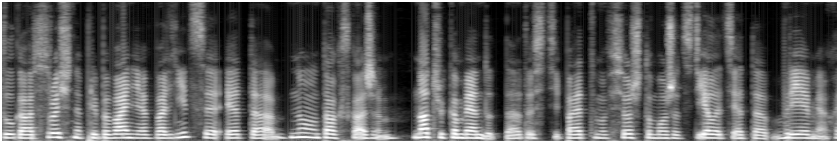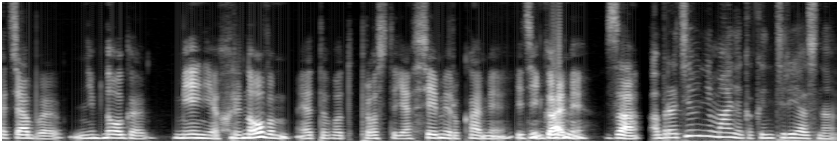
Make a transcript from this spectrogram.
долгосрочное пребывание в больнице это, ну, так скажем, not recommended, да, то есть и поэтому все, что может сделать это время хотя бы немного менее хреновым, это вот просто я всеми руками и деньгами за. Обрати внимание, как интересно.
